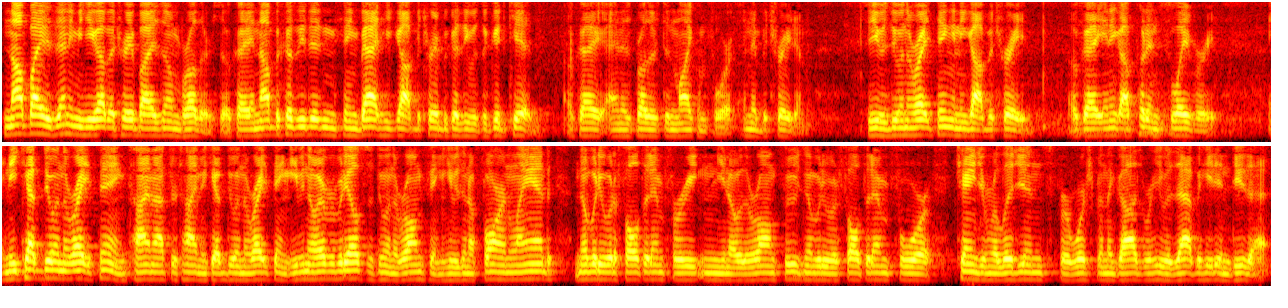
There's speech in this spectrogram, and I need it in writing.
not by his enemy, he got betrayed by his own brothers, okay, and not because he did anything bad, he got betrayed because he was a good kid, okay, and his brothers didn't like him for it, and they betrayed him. So he was doing the right thing, and he got betrayed, okay, and he got put in slavery. And he kept doing the right thing time after time. He kept doing the right thing, even though everybody else was doing the wrong thing. He was in a foreign land. Nobody would have faulted him for eating, you know, the wrong foods. Nobody would have faulted him for changing religions, for worshiping the gods where he was at. But he didn't do that.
